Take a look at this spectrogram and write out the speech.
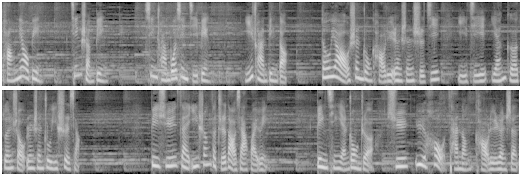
糖尿病、精神病、性传播性疾病、遗传病等，都要慎重考虑妊娠时机以及严格遵守妊娠注意事项。必须在医生的指导下怀孕，病情严重者需愈后才能考虑妊娠。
